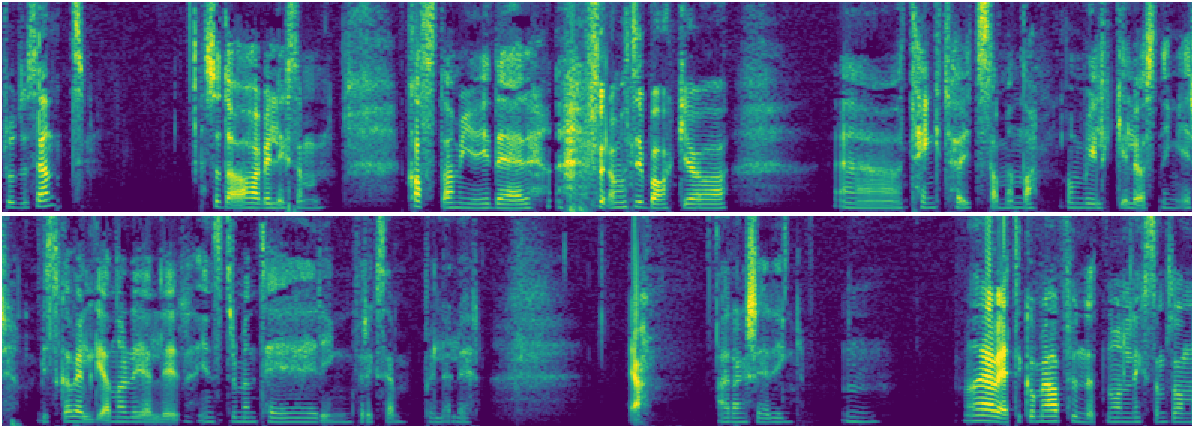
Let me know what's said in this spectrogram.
produsent. Så da har vi liksom kasta mye ideer fram og tilbake og uh, tenkt høyt sammen da, om hvilke løsninger vi skal velge når det gjelder instrumentering f.eks., eller ja, arrangering. Mm. Men jeg vet ikke om jeg har funnet noen liksom sånn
